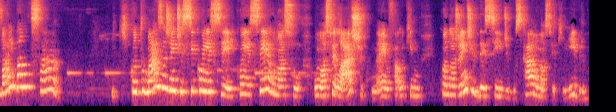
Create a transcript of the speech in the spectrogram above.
vai balançar. E que quanto mais a gente se conhecer e conhecer o nosso, o nosso elástico, né? Eu falo que quando a gente decide buscar o nosso equilíbrio,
